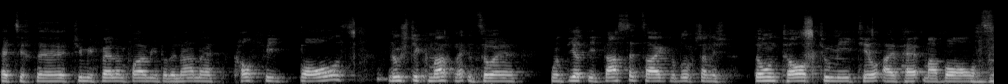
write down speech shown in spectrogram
hat sich der Jimmy Fallon vor allem über den Namen Coffee Balls lustig gemacht und hat so eine montierte Tasse gezeigt, wo drauf gestanden ist Don't talk to me till I've had my balls.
